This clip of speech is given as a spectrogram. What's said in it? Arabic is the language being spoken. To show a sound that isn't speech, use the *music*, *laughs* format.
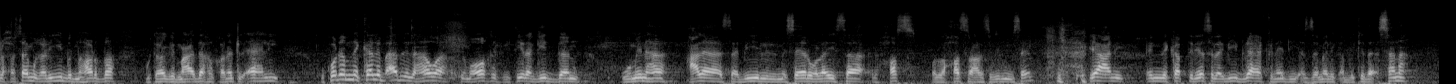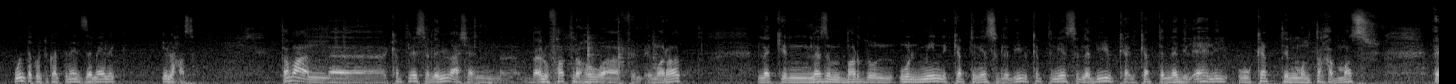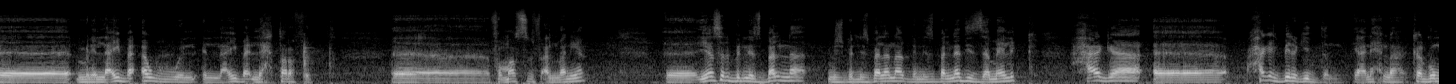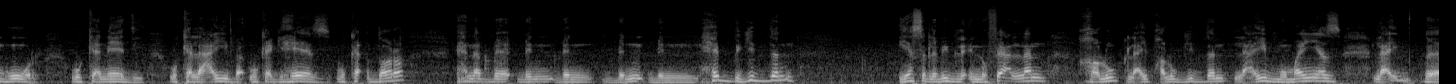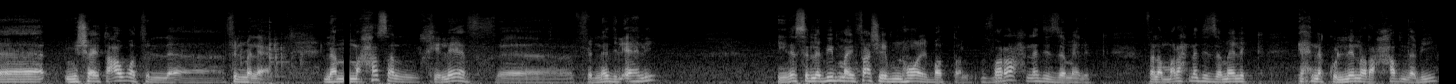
كابتن حسام غريب النهارده متواجد معايا داخل قناة الأهلي. وكنا بنتكلم قبل الهوا في مواقف كتيرة جدا ومنها على سبيل المثال وليس الحصر ولا الحصر على سبيل المثال. *laughs* يعني إن كابتن ياسر لبيب لعب في نادي الزمالك قبل كده سنة وأنت كنت كابتن نادي الزمالك إيه اللي حصل؟ طبعا آه، كابتن ياسر لبيب عشان بقاله فترة هو في الإمارات لكن لازم برضو نقول مين الكابتن ياسر لبيب الكابتن ياسر لبيب كان كابتن النادي الأهلي وكابتن منتخب مصر. من اللعيبة أول اللعيبة اللي احترفت آه، في مصر في ألمانيا. آه، ياسر بالنسبة لنا مش بالنسبة لنا بالنسبة لنادي الزمالك حاجة آه، حاجة كبيرة جدا. يعني إحنا كجمهور وكنادي وكلعيبة وكجهاز وكإدارة إحنا بن بن بن بنحب جدا ياسر لبيب لأنه فعلا خلوق لعيب خلوق جدا لعيب مميز لعيب آه، مش هيتعوض في ال- في الملاعب. لما حصل خلاف آه، في النادي الأهلي ياسر لبيب ما ينفعش إن هو يبطل. فراح نادي الزمالك. فلما راح نادي الزمالك إحنا كلنا رحبنا بيه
